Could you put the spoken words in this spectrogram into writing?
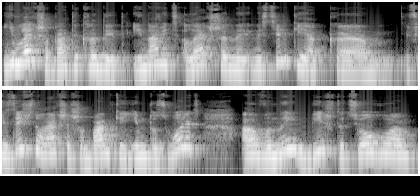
Їм легше брати кредит, і навіть легше не, не стільки як е, фізично легше, що банки їм дозволять, а вони більш до цього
